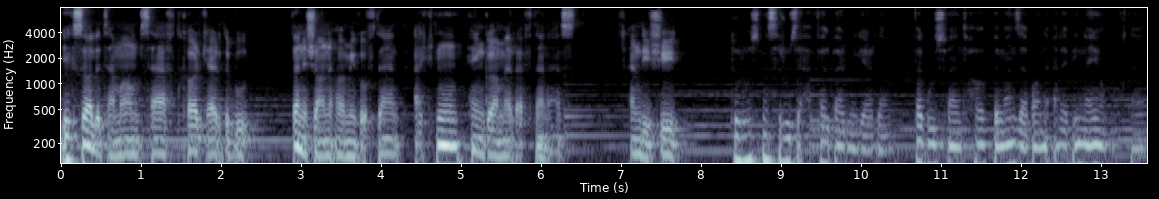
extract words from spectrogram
یک سال تمام سخت کار کرده بود و نشانه ها می گفتند اکنون هنگام رفتن است. اندیشید. درست مثل روز اول برمیگردم و گوسفندها به من زبان عربی نیاموختند.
